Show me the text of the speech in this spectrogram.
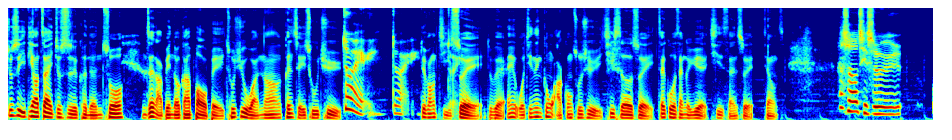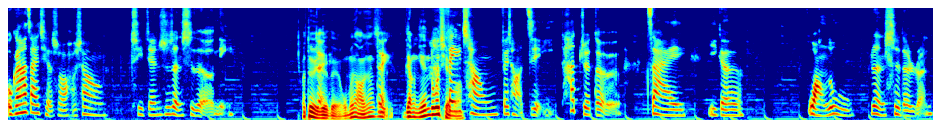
就是一定要在，就是可能说你在哪边都要跟他报备，出去玩啊，跟谁出去，对对对方几岁，对不对？哎，我今天跟我阿公出去，七十二岁，再过三个月七十三岁，这样子。那时候其实我跟他在一起的时候，好像期间是认识的你，啊，对对对对，我们好像是两年多前非。常非常的介意，他觉得在一个网络认识的人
